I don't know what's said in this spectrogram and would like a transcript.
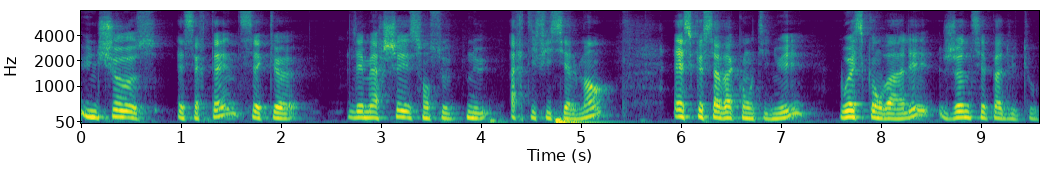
une chose est certaine c'est que les marchés sont soutenus artificiellement. Est-ce que ça va continuer Où est-ce qu'on va aller? Je ne sais pas du tout.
